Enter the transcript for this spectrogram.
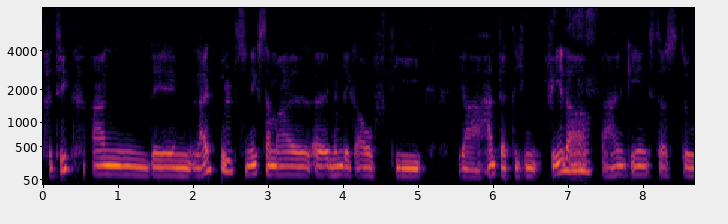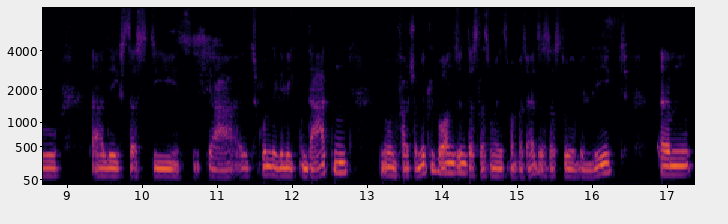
Kritik an dem Leitbild zunächst einmal äh, im Hinblick auf die ja, handwerklichen Fehler dahingehend, dass du darlegst, dass die ja, zugrunde gelegten Daten nun falsch ermittelt worden sind. Das lassen wir jetzt mal beiseite, das hast du ja belegt. Ähm,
